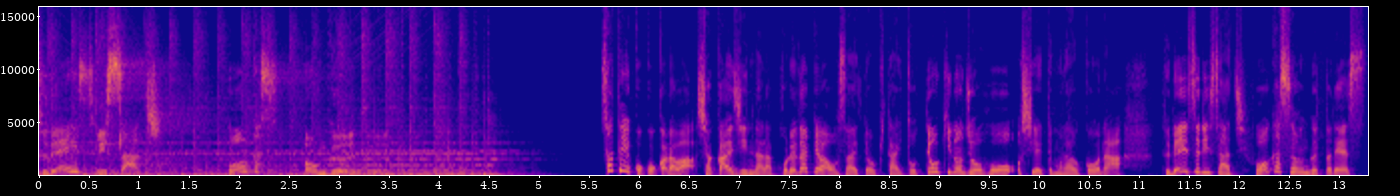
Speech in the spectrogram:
Today's Research Focus on Good さてここからは社会人ならこれだけは押さえておきたいとっておきの情報を教えてもらうコーナー Today's Research Focus on Good です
